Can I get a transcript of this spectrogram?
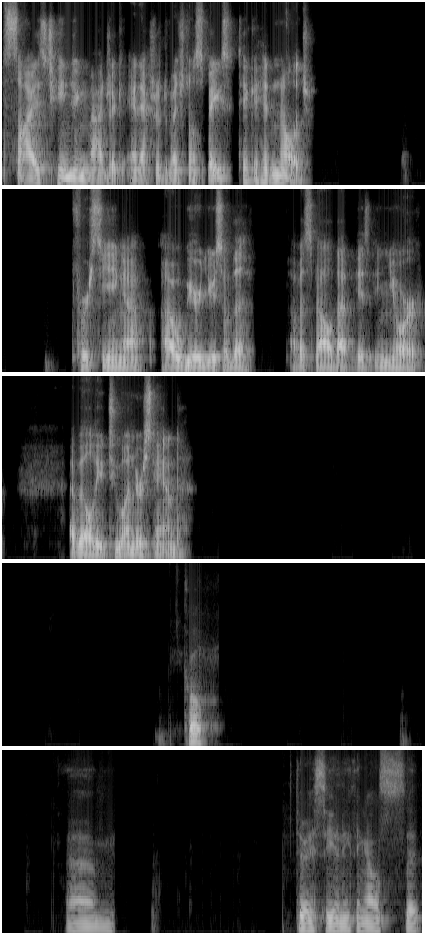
size changing magic and extra dimensional space, take a hidden knowledge for seeing a, a weird use of the of a spell that is in your ability to understand. Cool. Um, do I see anything else that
